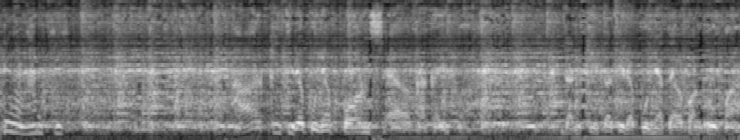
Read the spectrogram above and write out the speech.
Dengan Harki. Harki tidak punya ponsel, kakak Ipa. Dan kita tidak punya telepon rumah.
